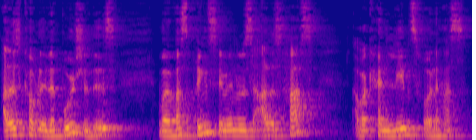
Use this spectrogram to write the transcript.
alles kompletter Bullshit ist. Weil was bringt's dir, wenn du das alles hast, aber keine Lebensfreude hast?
